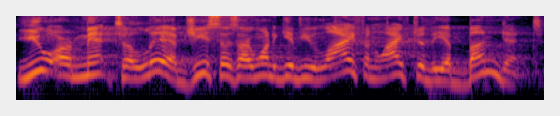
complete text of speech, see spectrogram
You are meant to live. Jesus says, I want to give you life and life to the abundant.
